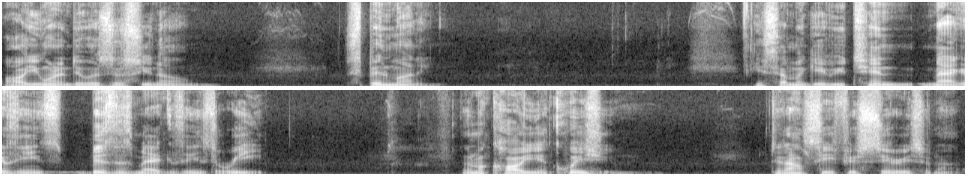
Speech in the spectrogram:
All you want to do is just you know spend money." He said, "I'm gonna give you ten magazines, business magazines to read. Then I'm gonna call you and quiz you. Then I'll see if you're serious or not."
